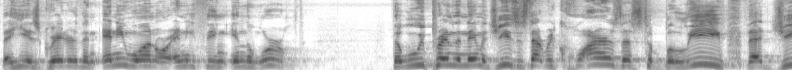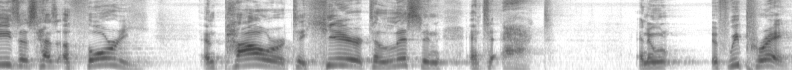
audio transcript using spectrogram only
that He is greater than anyone or anything in the world. That when we pray in the name of Jesus, that requires us to believe that Jesus has authority and power to hear, to listen, and to act. And if we pray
